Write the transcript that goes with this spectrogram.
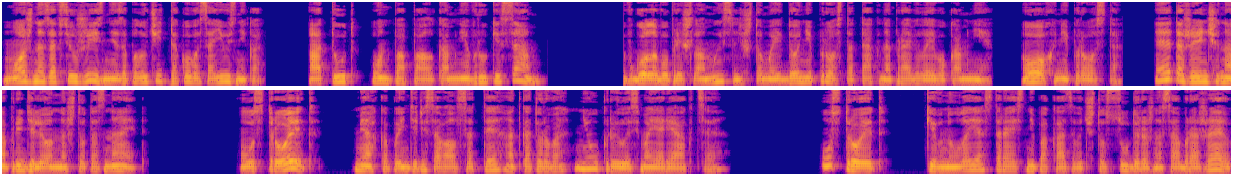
Можно за всю жизнь не заполучить такого союзника, а тут он попал ко мне в руки сам. В голову пришла мысль, что Мэйдо не просто так направила его ко мне. Ох, не просто. Эта женщина определенно что-то знает. «Устроит?» – мягко поинтересовался Т, от которого не укрылась моя реакция. «Устроит», – кивнула я, стараясь не показывать, что судорожно соображаю,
